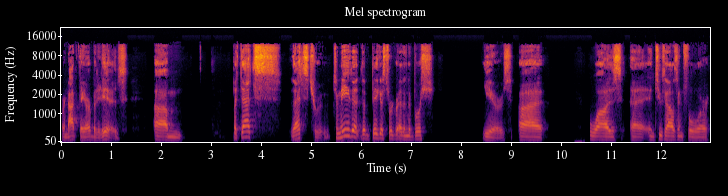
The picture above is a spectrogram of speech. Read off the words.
or not fair, but it is. Um, but that's that's true. To me, the, the biggest regret in the Bush years uh, was uh, in 2004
